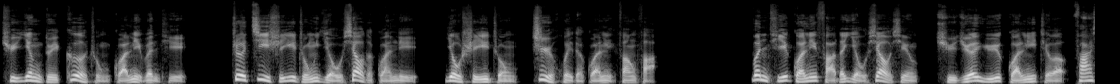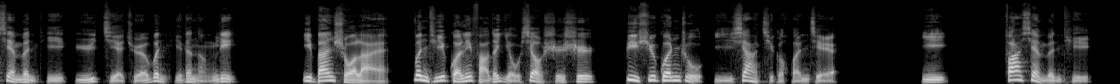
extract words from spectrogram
去应对各种管理问题。这既是一种有效的管理，又是一种智慧的管理方法。问题管理法的有效性取决于管理者发现问题与解决问题的能力。一般说来，问题管理法的有效实施必须关注以下几个环节：一、发现问题，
